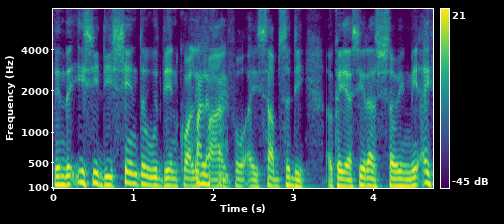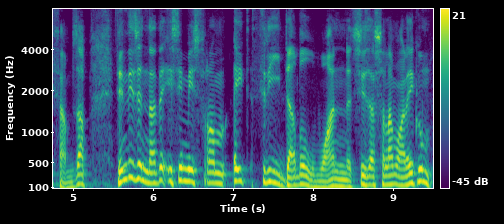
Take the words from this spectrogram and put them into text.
then the ECD center would then qualify, Qualify. for a subsidy. Okay, Yaseera is showing me a thumbs up. Then there's another SMS from 8311. It says, Assalamu alaikum.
